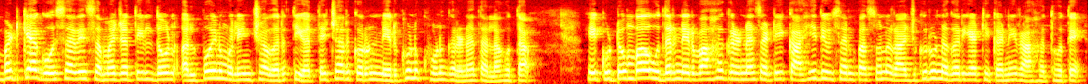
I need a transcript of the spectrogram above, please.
भटक्या गोसावी समाजातील दोन अल्पवयीन मुलींच्यावरती अत्याचार करून निर्घुण खून करण्यात आला होता. हे कुटुंब उदरनिर्वाह करण्यासाठी काही दिवसांपासून राजगुरुनगर या ठिकाणी राहत होते.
